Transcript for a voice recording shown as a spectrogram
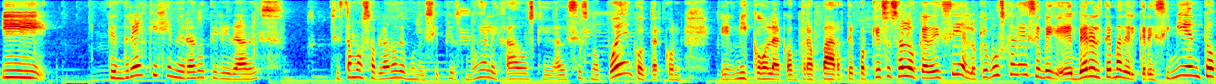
Y tendrían que generar utilidades si estamos hablando de municipios muy alejados que a veces no pueden contar con eh, ni con la contraparte, porque eso es lo que decía, lo que buscan es ver el tema del crecimiento,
